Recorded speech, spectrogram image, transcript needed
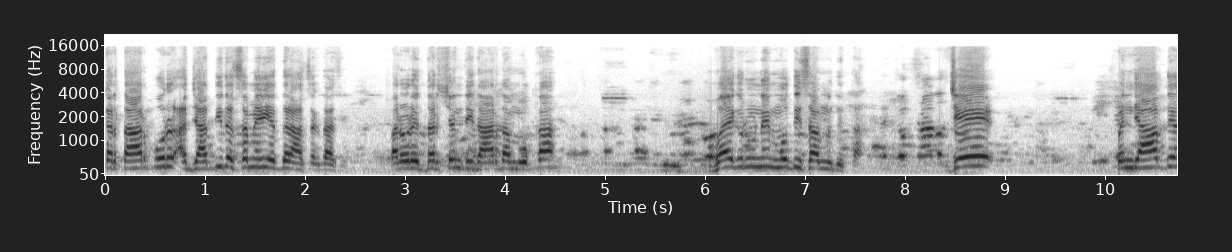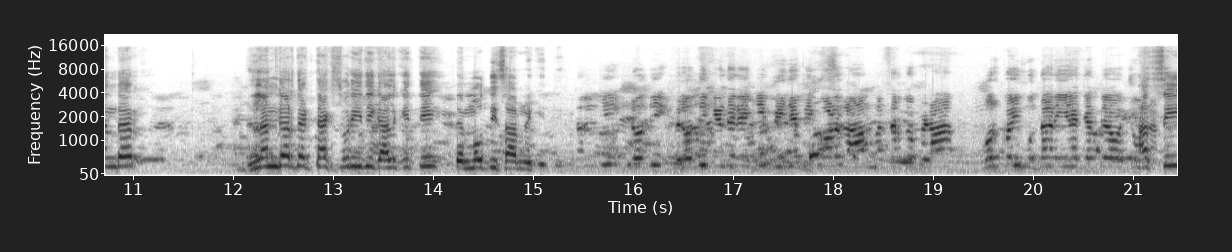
ਕਰਤਾਰਪੁਰ ਆਜ਼ਾਦੀ ਦੇ ਸਮੇਂ ਵੀ ਇੱਧਰ ਆ ਸਕਦਾ ਸੀ, ਪਰ ਉਹਦੇ ਦਰਸ਼ਨ ਦੀਦਾਰ ਦਾ ਮੌਕਾ ਵਾਹਿਗੁਰੂ ਨੇ ਮੋਦੀ ਸਾਹਿਬ ਨੂੰ ਦਿੱਤਾ। ਜੇ ਪੰਜਾਬ ਦੇ ਅੰਦਰ ਲੰਗਰ ਤੇ ਟੈਕਸ ਫਰੀ ਦੀ ਗੱਲ ਕੀਤੀ ਤੇ ਮੋਦੀ ਸਾਹਿਬ ਨੇ ਕੀਤੀ। ਜੀ ਵਿਰੋਧੀ ਵਿਰੋਧੀ ਕਹਿੰਦੇ ਨੇ ਕਿ ਬੀਜੇਪੀ ਕੋਲ ਰਾਮ ਮੰਦਰ ਤੋਂ ਬਿਨਾ ਹੋਰ ਕੋਈ ਮੁੱਦਾ ਨਹੀਂ ਹੈ ਜਦ ਤੇ ਉਹ ਚੋਣ 80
